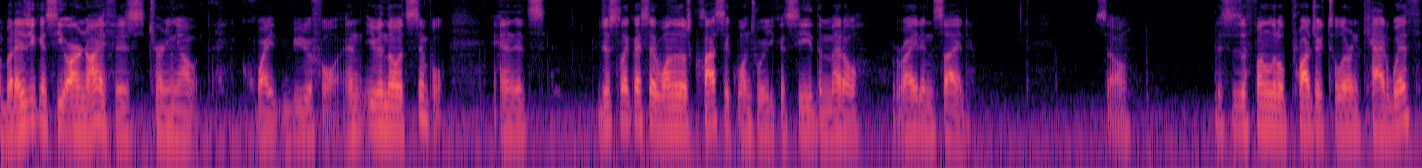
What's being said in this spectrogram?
but as you can see, our knife is turning out quite beautiful. And even though it's simple, and it's just like I said, one of those classic ones where you can see the metal right inside. So this is a fun little project to learn CAD with.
